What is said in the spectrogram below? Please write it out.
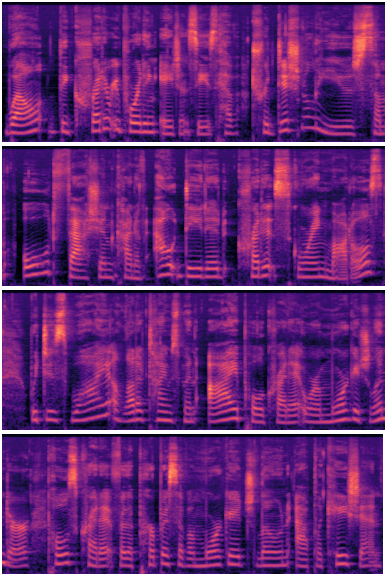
Well, the credit reporting agencies have traditionally used some old fashioned, kind of outdated credit scoring models, which is why a lot of times when I pull credit or a mortgage lender pulls credit for the purpose of a mortgage loan application,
